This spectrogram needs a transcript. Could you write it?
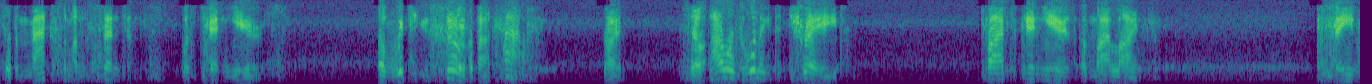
So the maximum sentence was 10 years, of which you serve about half, right? So I was willing to trade five to 10 years of my life to save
